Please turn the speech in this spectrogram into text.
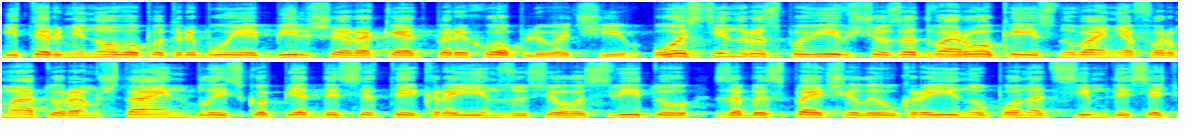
і терміново потребує більше ракет-перехоплювачів. Остін розповів, що за два роки існування формату Рамштайн близько 50 країн з усього світу забезпечили Україну понад 70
